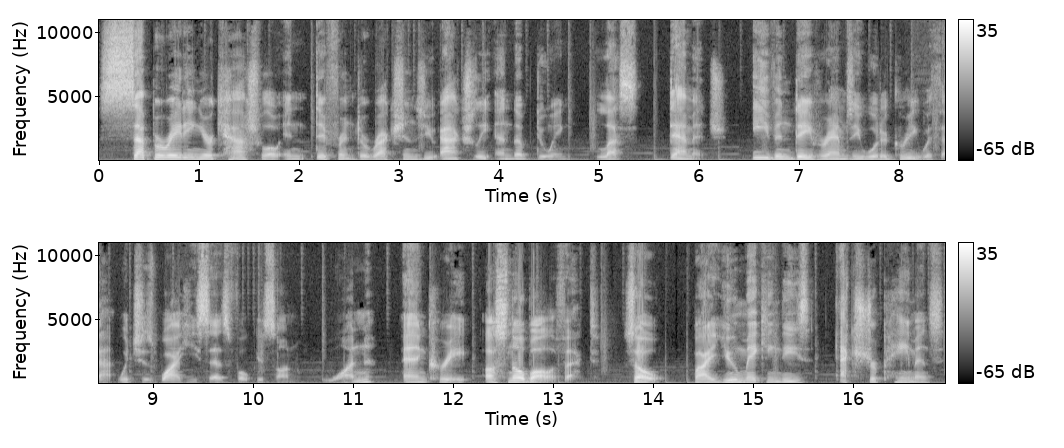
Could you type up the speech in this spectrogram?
separating your cash flow in different directions, you actually end up doing less damage. Even Dave Ramsey would agree with that, which is why he says focus on one and create a snowball effect. So by you making these extra payments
